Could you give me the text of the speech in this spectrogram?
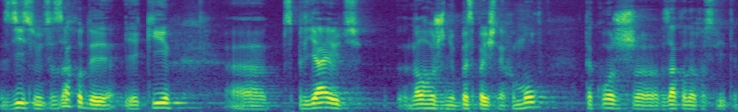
здійснюються заходи, які е, сприяють налагодженню безпечних умов також е, в закладах освіти.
